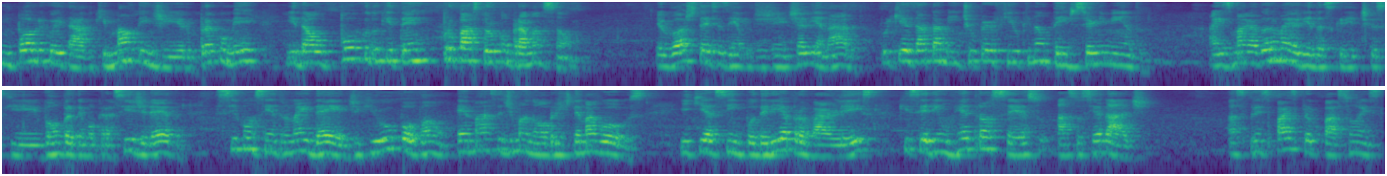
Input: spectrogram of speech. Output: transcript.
um pobre coitado que mal tem dinheiro para comer e dá o pouco do que tem para o pastor comprar mansão. Eu gosto desse exemplo de gente alienada porque é exatamente o perfil que não tem discernimento. A esmagadora maioria das críticas que vão para a democracia direta se concentram na ideia de que o povão é massa de manobra de demagogos e que assim poderia aprovar leis que seriam um retrocesso à sociedade. As principais preocupações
